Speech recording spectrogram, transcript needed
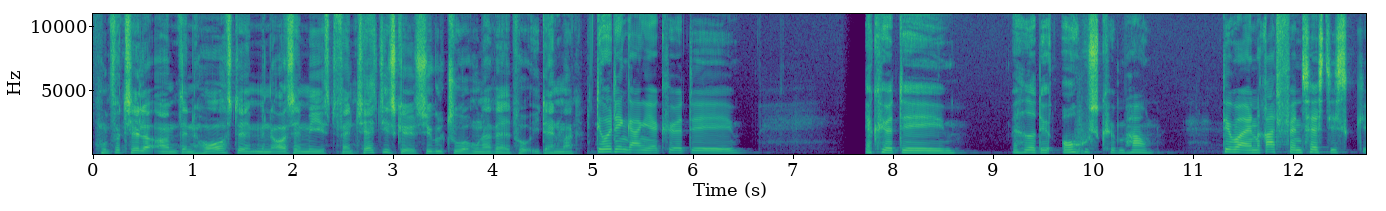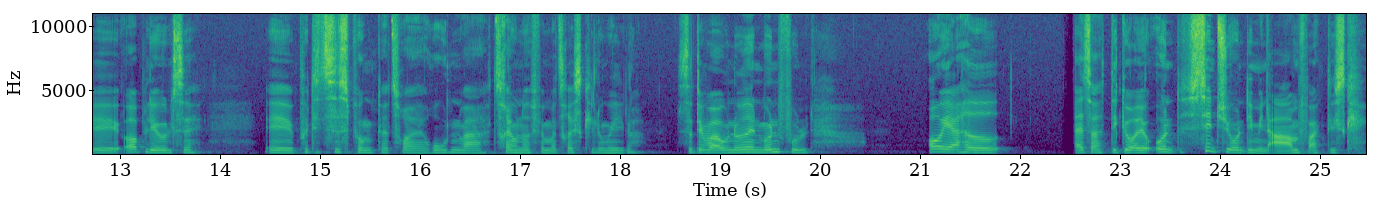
Hun fortæller om den hårdeste, men også mest fantastiske cykeltur, hun har været på i Danmark. Det var dengang, jeg kørte, øh, jeg kørte øh, hvad hedder det, Aarhus-København. Det var en ret fantastisk øh, oplevelse. Øh, på det tidspunkt, der tror jeg, at ruten var 365 km. Så det var jo noget af en mundfuld. Og jeg havde, altså det gjorde jo ondt, sindssygt ondt i min arm faktisk,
